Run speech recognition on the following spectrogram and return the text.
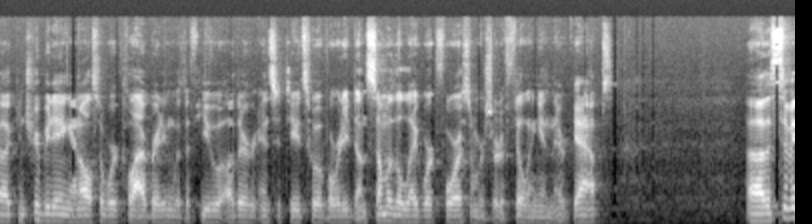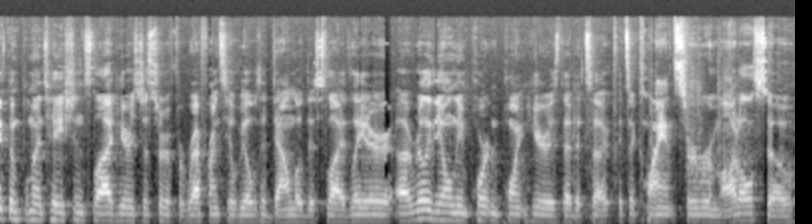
uh, contributing, and also we're collaborating with a few other institutes who have already done some of the legwork for us, and we're sort of filling in their gaps. Uh, the Civic implementation slide here is just sort of for reference. You'll be able to download this slide later. Uh, really, the only important point here is that it's a it's a client-server model. So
